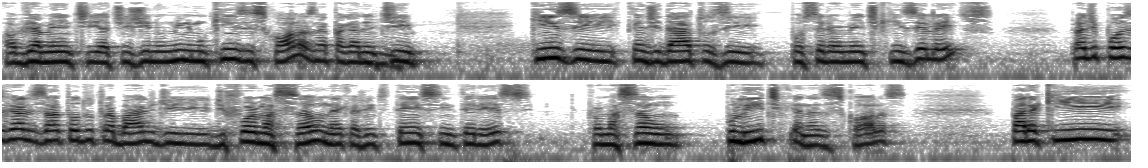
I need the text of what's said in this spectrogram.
obviamente, atingir no mínimo 15 escolas, né, para garantir 15 candidatos e, posteriormente, 15 eleitos para depois realizar todo o trabalho de, de formação, né, que a gente tem esse interesse, formação política nas escolas, para que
